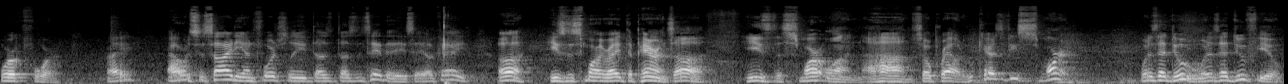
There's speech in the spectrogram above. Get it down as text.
work for, right? Our society, unfortunately, does, doesn't say that. They say, okay, oh, he's the smart, right? The parents, ah, he's the smart one. Ah, I'm so proud. Who cares if he's smart? What does that do? What does that do for you?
